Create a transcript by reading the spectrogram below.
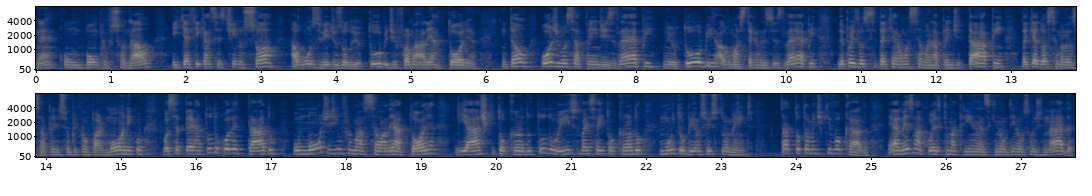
né, com um bom profissional e quer ficar assistindo só alguns vídeos ou do YouTube de forma aleatória. Então, hoje você aprende slap no YouTube, algumas técnicas de slap, depois você daqui a uma semana aprende tapping, daqui a duas semanas você aprende sobre campo harmônico, você pega tudo coletado, um monte de informação aleatória e acha que tocando tudo isso vai sair tocando muito bem o seu instrumento está totalmente equivocado. É a mesma coisa que uma criança que não tem noção de nada,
